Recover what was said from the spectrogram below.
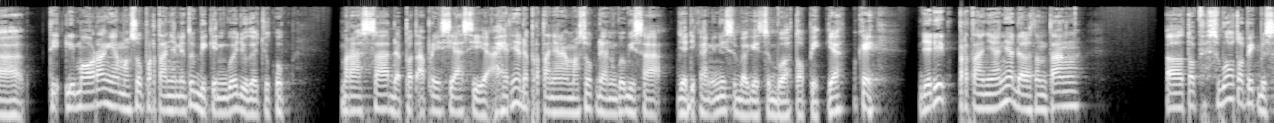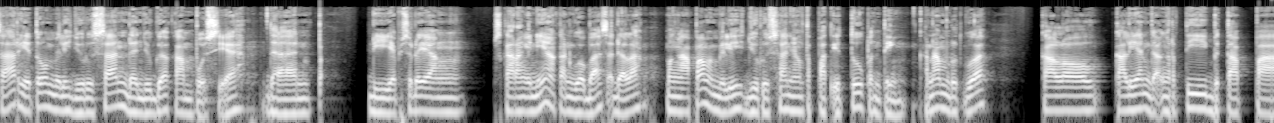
Uh, lima orang yang masuk pertanyaan itu bikin gue juga cukup merasa dapat apresiasi ya. Akhirnya ada pertanyaan yang masuk dan gue bisa jadikan ini sebagai sebuah topik ya. Oke, jadi pertanyaannya adalah tentang uh, top, sebuah topik besar yaitu memilih jurusan dan juga kampus ya. Dan di episode yang sekarang ini akan gue bahas adalah mengapa memilih jurusan yang tepat itu penting. Karena menurut gue, kalau kalian nggak ngerti betapa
